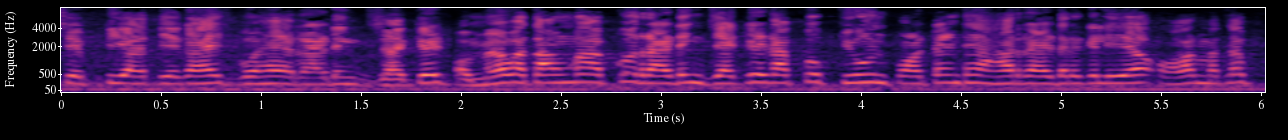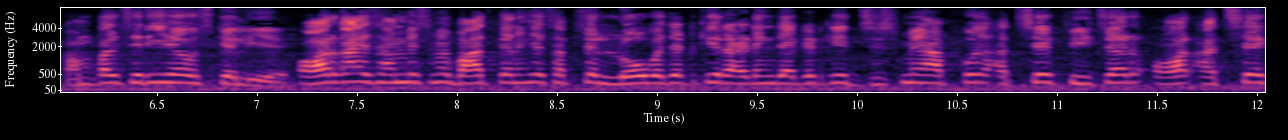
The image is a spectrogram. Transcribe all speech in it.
सेफ्टी आती है गाइस वो है राइडिंग जैकेट और मैं बताऊँगा आपको राइडिंग जैकेट आपको क्यों इंपॉर्टेंट है हर राइडर के लिए और मतलब कंपलसरी है उसके लिए। और गाइस हम इसमें बात करेंगे सबसे लो बजट की राइडिंग जैकेट की, जिसमें आपको अच्छे फीचर और अच्छे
